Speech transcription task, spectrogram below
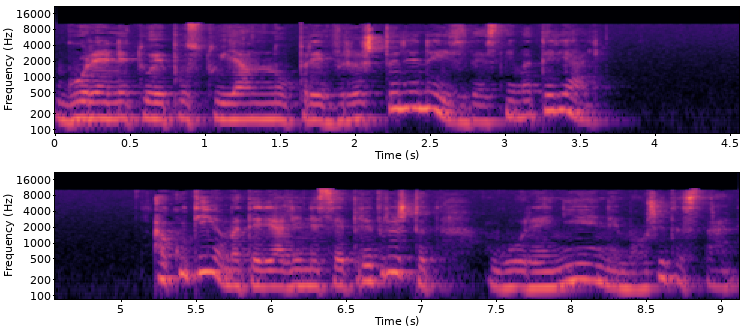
Горенето е постоянно превръщане на известни материали. Ако тия материали не се превръщат, горение не може да стане.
